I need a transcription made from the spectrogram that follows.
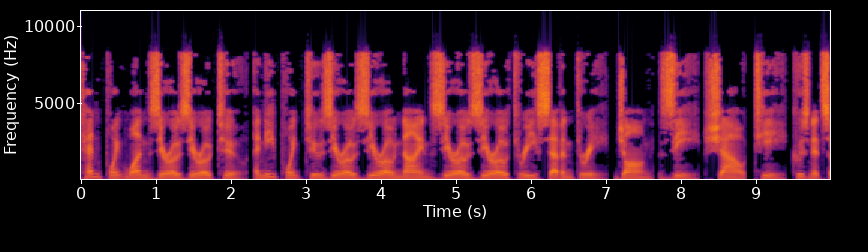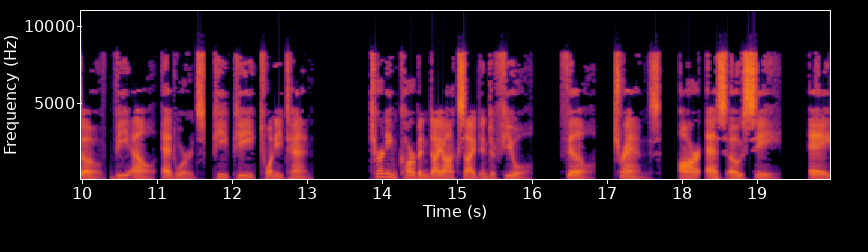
10.1002 ani.2009000373 Zhang Z Xiao T Kuznetsov V L Edwards pp 2010 Turning carbon dioxide into fuel. Phil. Trans. R SOC a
